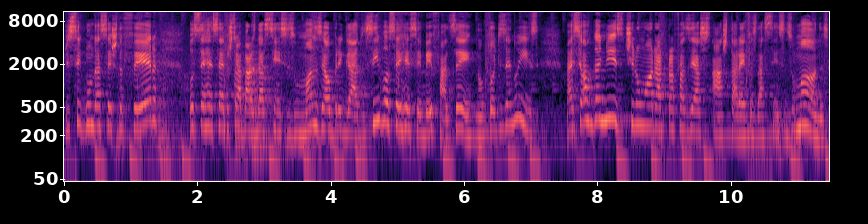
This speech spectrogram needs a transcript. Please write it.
De segunda a sexta-feira, você recebe os trabalhos das ciências humanas, é obrigado, sim, você receber e fazer? Não estou dizendo isso. Mas se organize, tira um horário para fazer as, as tarefas das ciências humanas.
